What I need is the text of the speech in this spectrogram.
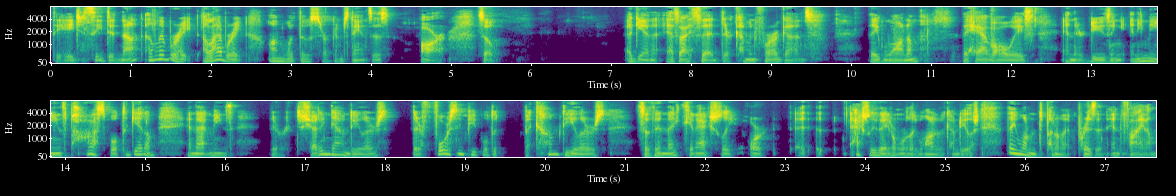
The agency did not elaborate, elaborate on what those circumstances are. So, again, as I said, they're coming for our guns. They want them. They have always, and they're using any means possible to get them. And that means they're shutting down dealers. They're forcing people to become dealers so then they can actually, or uh, actually, they don't really want them to become dealers. They wanted to put them in prison and fine them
